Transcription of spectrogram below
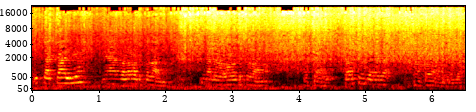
ഈ തക്കാളിയും ഞാൻ വിളവെടുത്തതാണ്. ഇന്നലെ വിളവെടുത്തതാണ്. തക്കാളി. ചത്തിന്റെ വരെ നട്ടതാണ് എല്ലാം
